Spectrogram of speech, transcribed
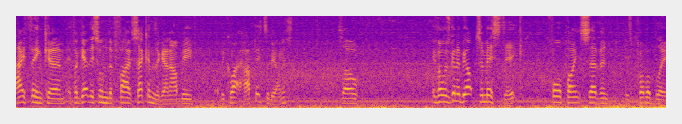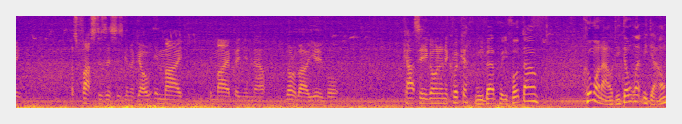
I think um, if I get this under five seconds again, I'll be I'll be quite happy to be honest. So if I was going to be optimistic, 4.7 is probably as fast as this is going to go in my in my opinion. Now, I don't know about you, but can't see it going any quicker. Well, you better put your foot down. Come on, Audi, don't let me down.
